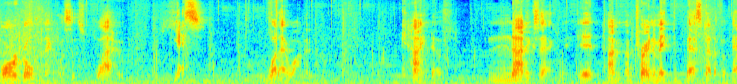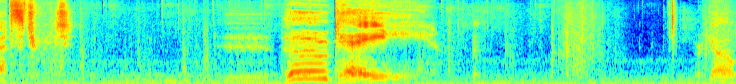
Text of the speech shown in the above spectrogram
more gold necklaces. Wahoo. Yes. What I wanted. Kind of. Not exactly. It. I'm, I'm trying to make the best out of a bad situation. okay. There we go.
